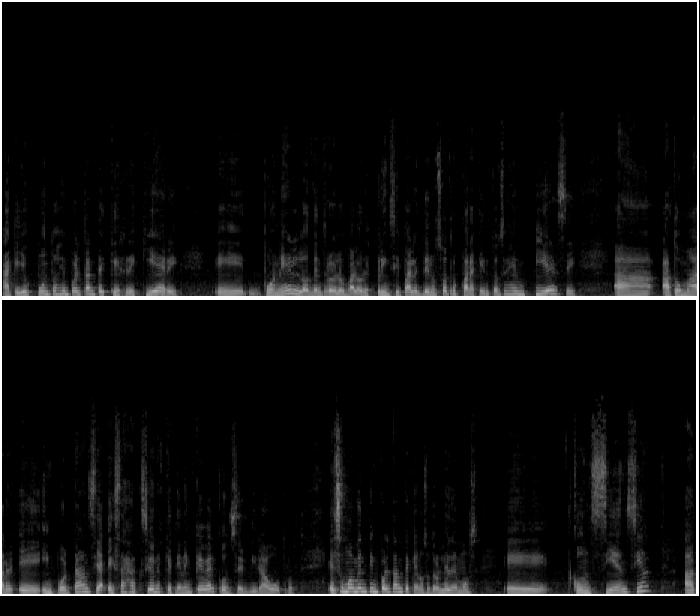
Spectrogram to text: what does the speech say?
aquellos puntos importantes que requiere eh, ponerlos dentro de los valores principales de nosotros para que entonces empiece a, tomar eh, importancia esas acciones que tienen que ver con servir a otros. Es sumamente importante que nosotros le demos eh, conciencia a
